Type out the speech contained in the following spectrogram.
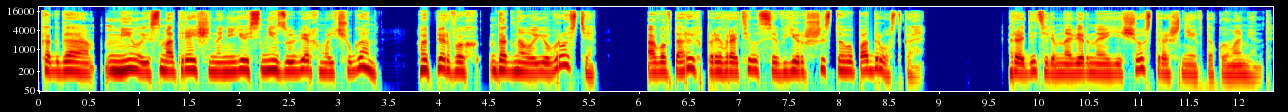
когда милый, смотрящий на нее снизу вверх мальчуган, во-первых, догнал ее в росте, а во-вторых, превратился в ершистого подростка. Родителям, наверное, еще страшнее в такой момент.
